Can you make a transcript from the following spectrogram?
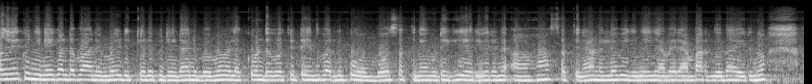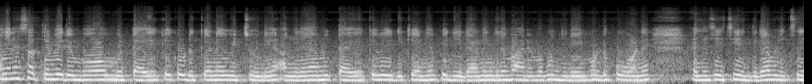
അങ്ങനെ കുഞ്ഞിനെ കണ്ട ഭാനുമ എടുക്കുകയാണ്. പിന്നീട് അനുഭവം വിളക്ക് കൊണ്ടുപോകട്ടെ എന്ന് പറഞ്ഞ് പോകുമ്പോൾ സത്യനെ അങ്ങോട്ടേക്ക് കയറി വരണേ. ആഹാ സത്യനാണല്ലോ വരുന്നത്. ഞാൻ വരാൻ പറഞ്ഞതായിരുന്നു. അങ്ങനെ സത്യം വരുമ്പോൾ മിഠായിയൊക്കെ കൊടുക്കുകയാണ് വിച്ചുവിന്. അങ്ങനെ ആ മിഠായിയൊക്കെ മേടിക്കുകയാണ്. പിന്നീടാണെങ്കിലും ഭാനുമ കുഞ്ഞിനെയും കൊണ്ട് പോവാണ്. അല്ല ചേച്ചി എന്തിനാ വിളിച്ചത്?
